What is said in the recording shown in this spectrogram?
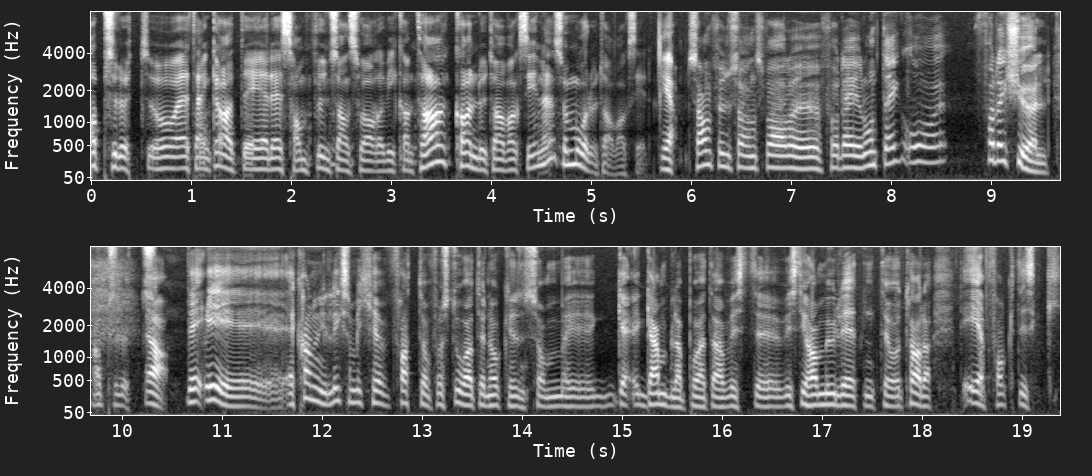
Absolutt, og jeg tenker at det er det samfunnsansvaret vi kan ta. Kan du ta vaksine, så må du ta vaksine. Ja, samfunnsansvar for de rundt deg, og for deg sjøl. Absolutt. Ja, det er Jeg kan liksom ikke fatte og forstå at det er noen som eh, gambler på dette hvis, eh, hvis, de har muligheten til å ta det. Det er faktisk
